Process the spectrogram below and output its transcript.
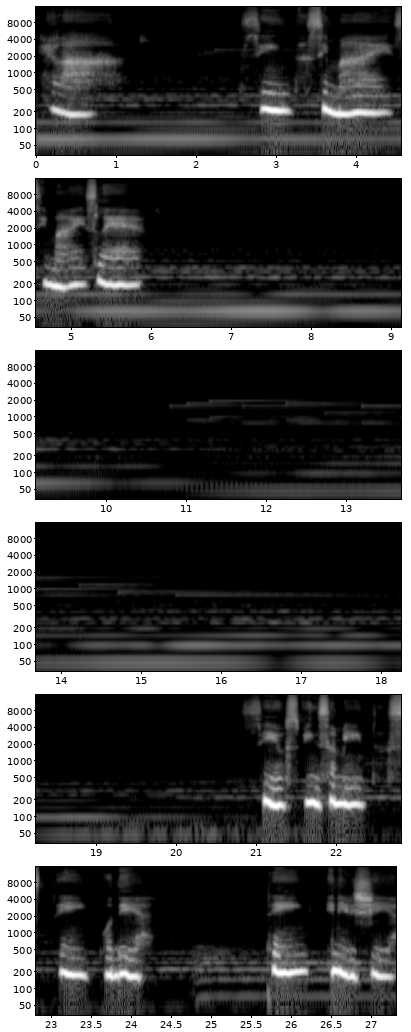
Relaxe, sinta-se mais e mais leve. Seus pensamentos têm poder, têm energia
